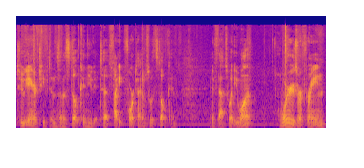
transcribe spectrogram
two Ganger Chieftains and a Stiltkin, you get to fight four times with Stiltkin, if that's what you want. Warrior's Refrain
